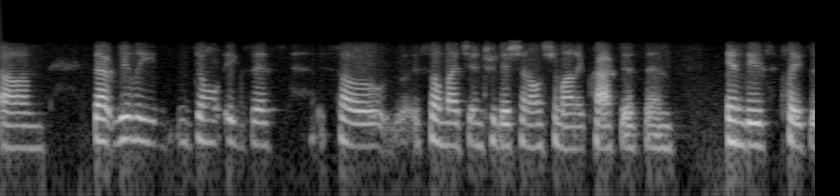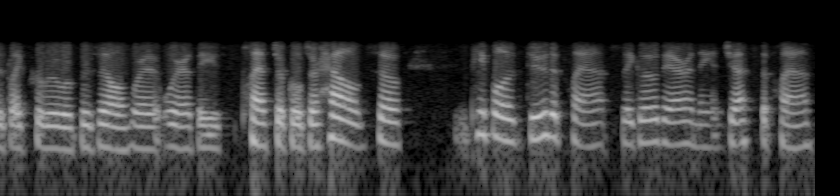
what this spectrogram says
um, that really don't exist so so much in traditional shamanic practice and in these places like Peru or Brazil where where these plant circles are held. So people do the plants, they go there and they ingest the plants,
